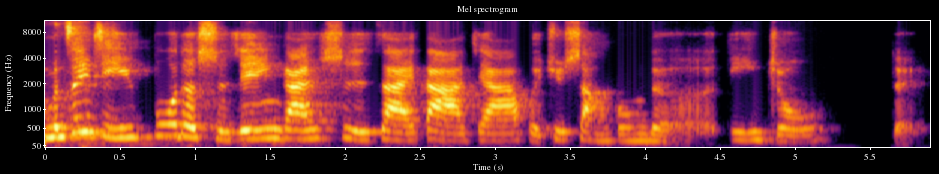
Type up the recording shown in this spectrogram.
我们这一集播的时间应该是在大家回去上工的第一周。对，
